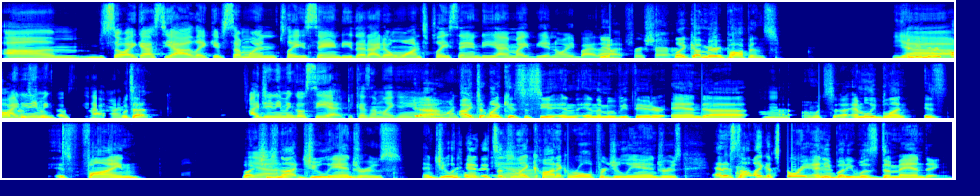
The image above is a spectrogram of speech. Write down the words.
Um, so I guess yeah, like if someone plays Sandy that I don't want to play Sandy, I might be annoyed by that Yeah. for sure. Like uh, Mary Poppins. yeah, Mary I didn't even go see that one. What's that? I didn't even go see it because I'm like, eh, I don't Yeah, want I took my kids to see it in in the movie theater, and uh, Mhm. what's uh, Emily Blunt is is fine, but she's not Julie Andrews. And Julie, and it's such an iconic role for Julie Andrews, and it's not like a story Yeah. anybody was demanding.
